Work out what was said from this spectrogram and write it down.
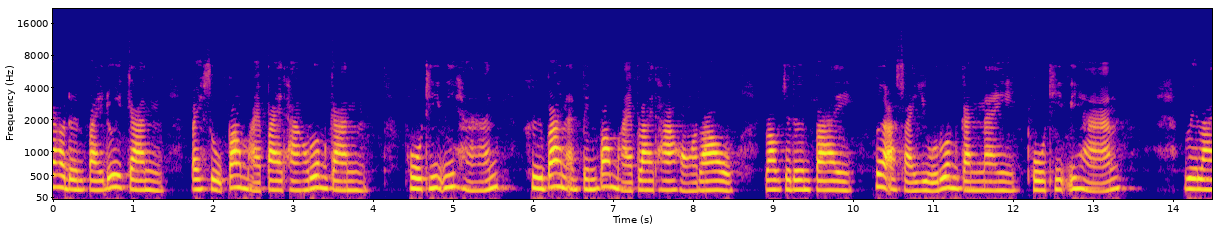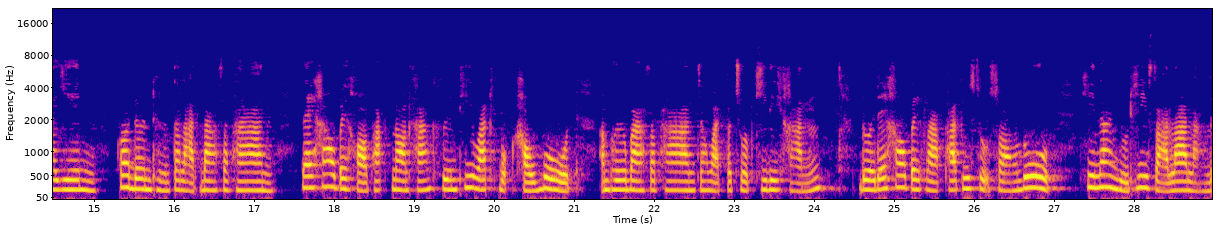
ก้าวเดินไปด้วยกัน ไปสู่เป้าหมายปลายทางร่วมกัน โพธิวิหาร คือบ้านอันเป็นเป้าหมายปลายทางของเรา เราจะเดินไปเพื่ออาศัยอยู่ร่วมกันในโพธิวิหาร เวลาเย็นก็เดินถึงตลาดบางสะพาน ได้เข้าไปขอพักนอนค้างคืนที่วัดบกเขาโบสถ์อำเภอบางสะพาน จังหวัดประจวบคีรีขันธ์ โดยได้เข้าไปกราบพระภิกษุสองรูป ที่นั่งอยู่ที่ศาลาหลังเ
